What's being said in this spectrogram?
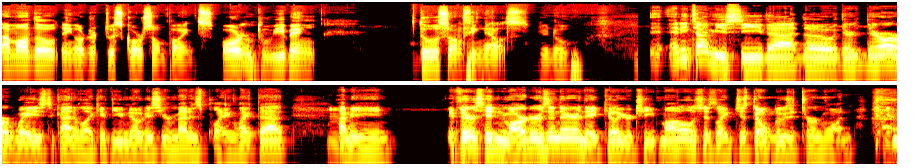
a model in order to score some points or Sure. to even do something else you know Anytime you see that, though, there there are ways to kind of like if you notice your meta's playing like that. I Mhm. mean, if there's hidden martyrs in there and they kill your cheap model, it's just like just don't lose it turn one. yeah.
